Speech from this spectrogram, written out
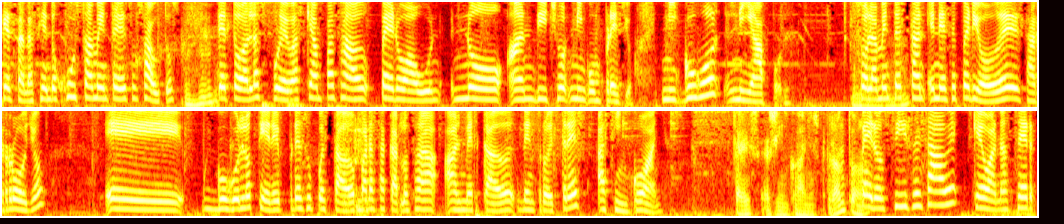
que están haciendo justamente de esos autos, de todas las pruebas que han pasado, pero aún no han dicho ningún precio, ni Google ni Apple. Solamente están en ese periodo de desarrollo. Eh, Google lo tiene presupuestado para sacarlos a- al mercado dentro de 3 a 5 años. Tres a cinco años, pronto. ¿no? Pero sí se sabe que van a ser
